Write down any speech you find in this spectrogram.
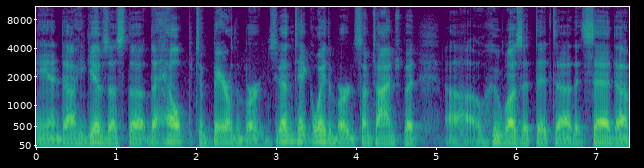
and uh, He gives us the the help to bear the burdens. He doesn't take away the burdens sometimes, but uh, who was it that, uh, that said, uh,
